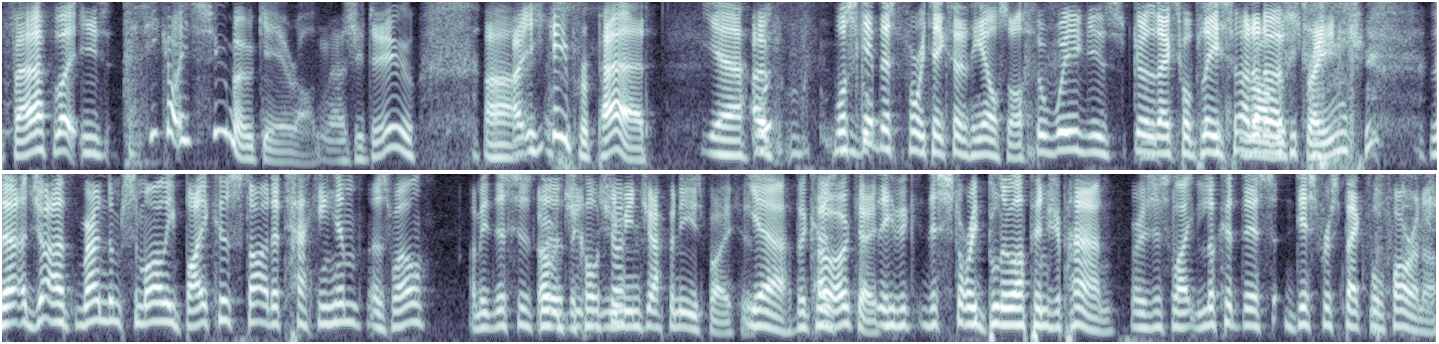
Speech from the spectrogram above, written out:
fair play. He's has he got his sumo gear on? as you do. Uh, he came prepared. Yeah, Uh, we'll, we'll skip this before he takes anything else off. The wig is Go to the next one, please. I don't know if strange. the uh, uh, random Somali bikers started attacking him as well. I mean, this is the, oh, the culture. you mean Japanese bikers? Yeah, because Oh, okay. they- this story blew up in Japan, where it's just like, look at this disrespectful foreigner,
